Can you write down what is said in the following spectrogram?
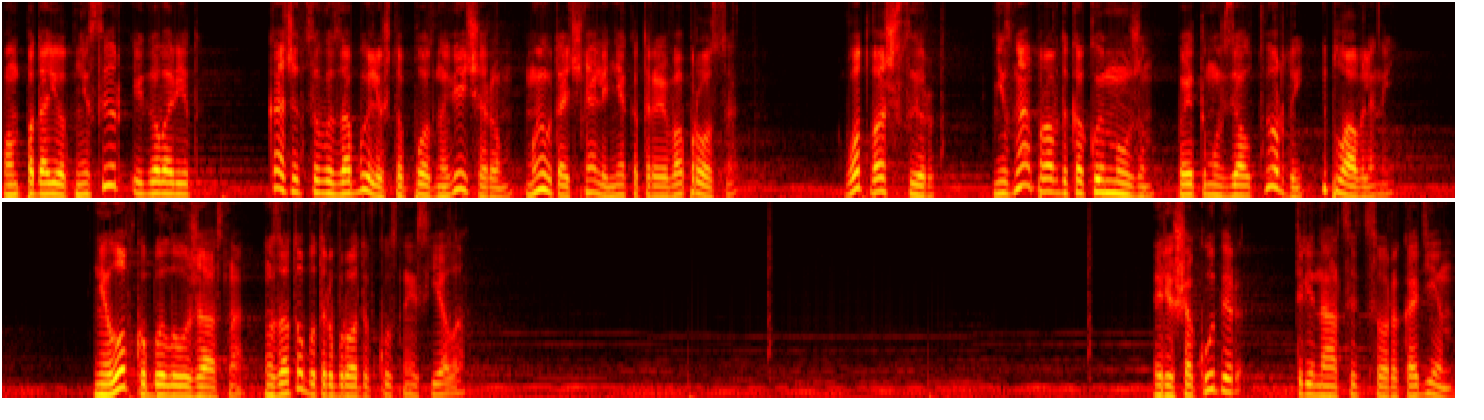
Он подает мне сыр и говорит, «Кажется, вы забыли, что поздно вечером мы уточняли некоторые вопросы. Вот ваш сыр. Не знаю, правда, какой нужен, поэтому взял твердый и плавленый». Неловко было ужасно, но зато бутерброды вкусные съела. Риша Купер 1341.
